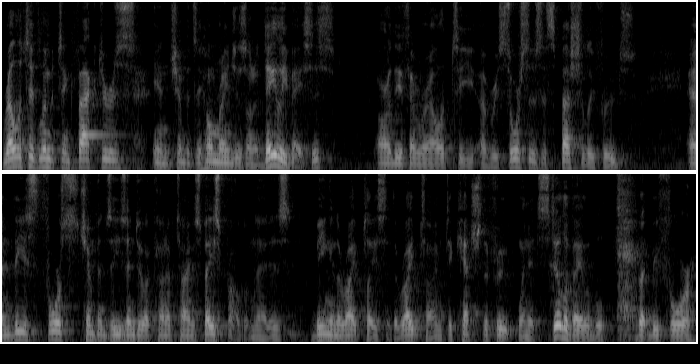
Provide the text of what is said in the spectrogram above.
Relative limiting factors in chimpanzee home ranges on a daily basis are the ephemerality of resources, especially fruits, And these force chimpanzees into a kind of time space problem that is, being in the right place at the right time to catch the fruit when it's still available, but before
